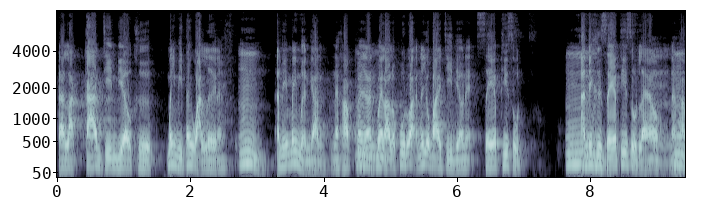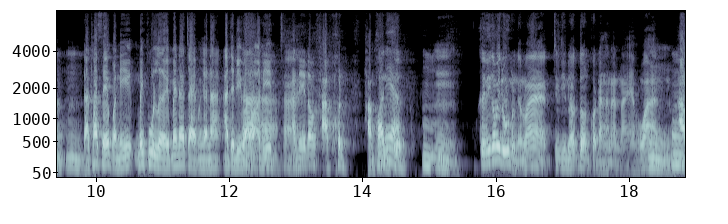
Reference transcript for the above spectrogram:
แต่หลักการจีนเดียวคือ ไม่มีไต้หวันเลยนะอืมอันนี้ไม่เหมือนกันนะครับเพราะฉะนั้นอืมเวลาเราพูดว่านโยบายจีนเดียวเนี่ย safe ที่สุดอันนี้คือ safe ที่สุดแล้วนะครับอืมอืมแต่ถ้า safe กว่านี้ไม่พูดเลยไม่แน่ใจเหมือนกันนะอาจจะดีกว่าอ่าอันนี้ใช่อันนี้ต้องถามคนถามเพราะเนี่ย คุณอืมอืมคือนี่ก็ไม่รู้เหมือนกันว่าจริงๆ แล้วโดนกดดันขนาดไหนอะเพราะว่าอืมเอา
